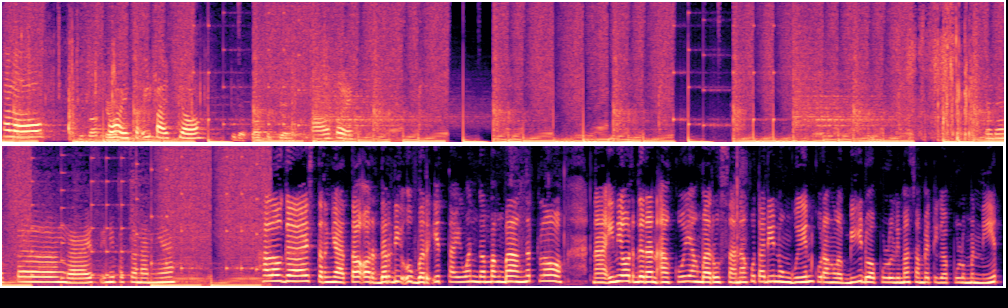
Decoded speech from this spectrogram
Halo. Oh oh udah dateng guys ini pesanannya Halo guys, ternyata order di Uber Eats Taiwan gampang banget loh. Nah, ini orderan aku yang barusan. Aku tadi nungguin kurang lebih 25 sampai 30 menit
